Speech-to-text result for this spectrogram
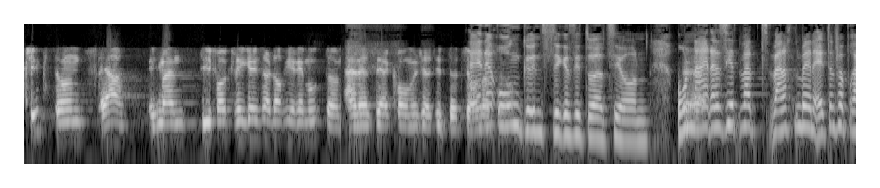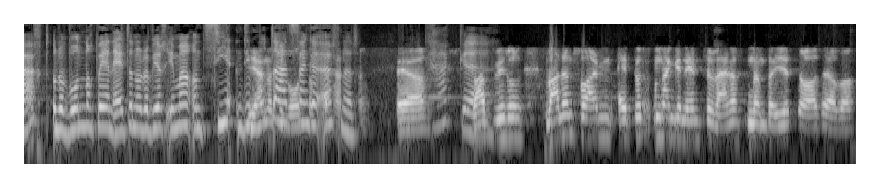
geschickt und ja, ich meine, die Frau Krieger ist halt auch ihre Mutter. Eine sehr komische Situation. Eine Also, ungünstige Situation. Oh Ja. nein, also sie hat Weihnachten bei ihren Eltern verbracht oder wohnt noch bei ihren Eltern oder wie auch immer und sie, die ja, Mutter hat es dann geöffnet. Ja. Kacke. War, ein bisschen, war dann vor allem etwas unangenehm zu Weihnachten dann bei ihr zu Hause, aber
